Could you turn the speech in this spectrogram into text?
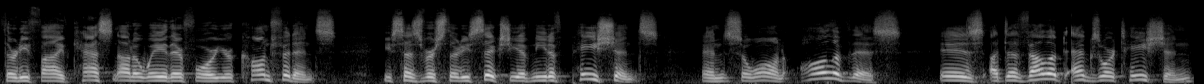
35 Cast not away, therefore, your confidence. He says, verse 36, ye have need of patience, and so on. All of this is a developed exhortation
